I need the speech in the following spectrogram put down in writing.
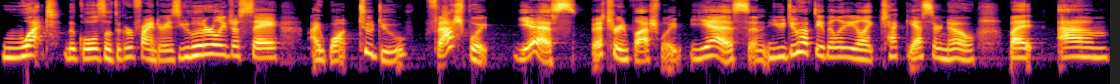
what the goals of the group finder is. You literally just say, I want to do Flashpoint. Yes. Veteran Flashpoint. Yes. And you do have the ability to like check yes or no, but, um,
